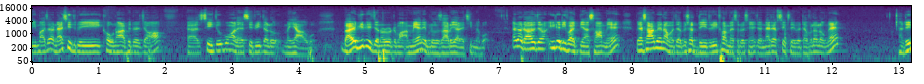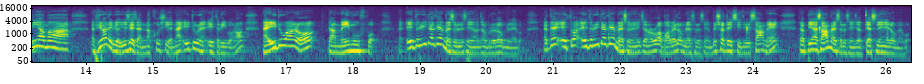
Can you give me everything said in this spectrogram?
ဒီမှာကျတော့ night c3 ခုံထားဖြစ်တဲ့ကြောင့်အဲ C2 ပုံကလည်း C3 တက်လို့မရဘူးပေါ့။ဘာပဲဖြစ်ဖြစ်ကျွန်တော်တို့ဒီမှာအမေကနေဘယ်လိုကစားလို့ရလဲကြည့်မယ်ပေါ့။ အဲ့တော့ဒါဆိုကျွန်တော် E85 ပြန်စားမယ်။ပြန်စားပြန်တော့မှကျွန်တော် Bishop D3 ထွက်မယ်ဆိုလို့ရှိရင်ကျွန်တော် Knight F6 လေးပဲ develop လုပ်မယ်။ဒီနေရာမှာအဖြူကနေပြီးရွေးချယ်ကြနှစ်ခုရှိရ knight a2 နဲ့ a3 ပေါ့နော် knight a2 ကတော့ဒါ main move ပေါ့ a3 တက်ခဲ့မယ်ဆိုလို့ရှိရင်ကျွန်တော်ဘယ်လိုလုပ်မလဲပေါ့အကဲ a2 a3 တက်ခဲ့မယ်ဆိုရင်ကျွန်တော်တို့ကဘာပဲလုပ်မလဲဆိုလို့ရှိရင် bishop take c3 စားမယ်ဒါပြန်စားမယ်ဆိုလို့ရှိရင်ကျွန်တော် castling လေးလုပ်မယ်ပေါ့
